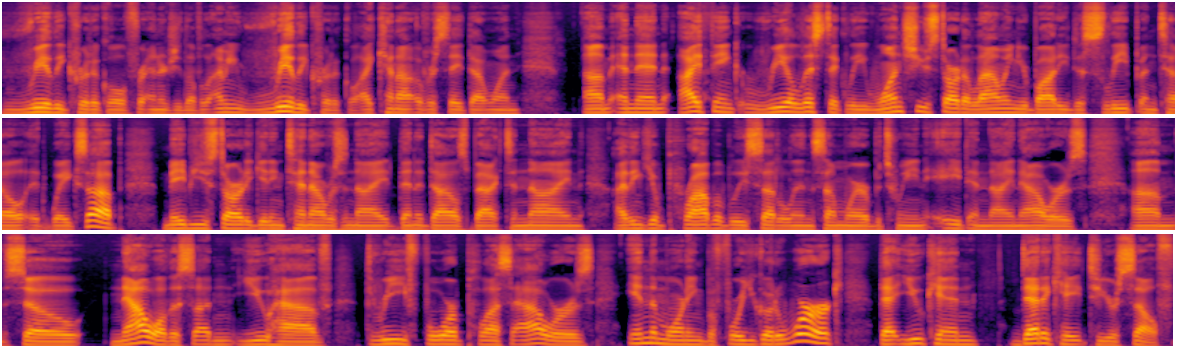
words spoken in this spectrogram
really critical for energy level. I mean, really critical. I cannot overstate that one. Um, and then I think realistically, once you start allowing your body to sleep until it wakes up, maybe you start getting 10 hours a night, then it dials back to nine. I think you'll probably settle in somewhere between eight and nine hours. Um, so now all of a sudden you have three, four plus hours in the morning before you go to work that you can dedicate to yourself.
